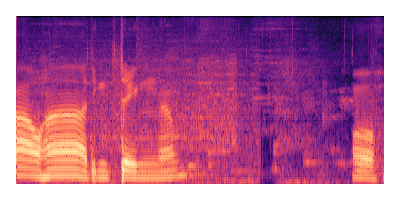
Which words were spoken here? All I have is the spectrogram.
95 จริงๆครับ โอ้โห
